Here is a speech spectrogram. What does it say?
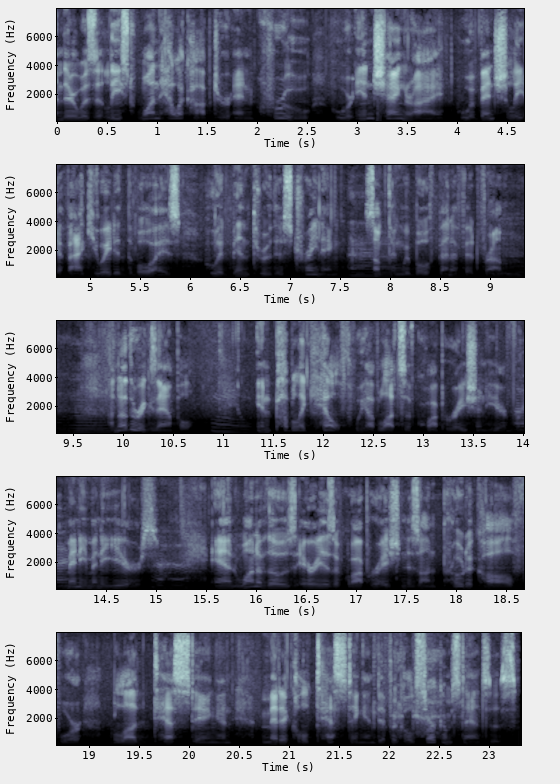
And there was at least one helicopter and crew who were in Chiang Rai who eventually evacuated the boys who had been through this training, ah. something we both benefit from. Mm-hmm. Another example hmm. in public health, we have lots of cooperation here for many, many years. Uh-huh. And one of those areas of cooperation is on protocol for blood testing and medical testing in difficult circumstances.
